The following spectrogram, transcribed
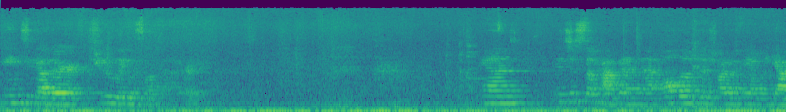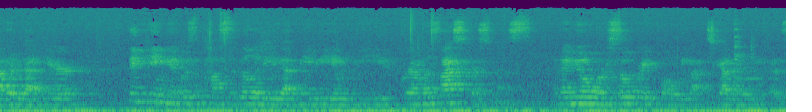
Being together truly was what And it just so happened that all of the Trotta family gathered that year, thinking it was a possibility that maybe it would be Grandma's last Christmas. And I know we're so grateful we got together because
